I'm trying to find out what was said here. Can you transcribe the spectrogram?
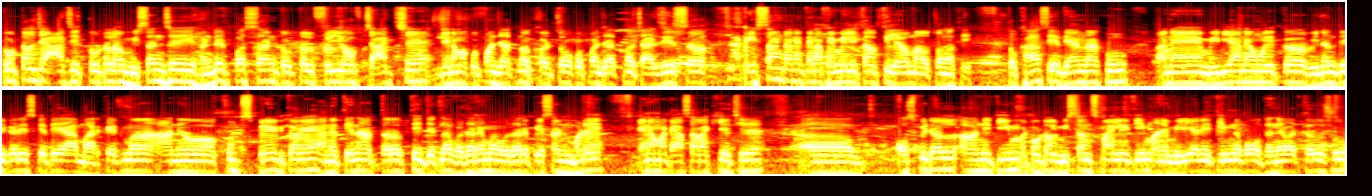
ટોટલ જે આ જે ટોટલ આ મિશન છે એ hundred percent total free of charge છે. જેનામાં કોઈપણ જાતનો ખર્ચો કોઈપણ જાતનો ચાર્જીસ પેશન્ટ અને તેના ફેમિલી તરફથી લેવામાં આવતો નથી. તો ખાસ એ ધ્યાન રાખવું. અને મીડિયાને હું એક વિનંતી કરીશ કે તે આ માર્કેટમાં આનો ખૂબ સ્પ્રેડ કરે અને તેના તરફથી જેટલા વધારેમાં વધારે પેશન્ટ મળે, એના માટે આશા રાખીએ છીએ. હોસ્પિટલની ટીમ, ટોટલ મિશન સ્માઇલની ટીમ અને મીડિયાની ટીમને પણ હું ધન્યવાદ કરું છું.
